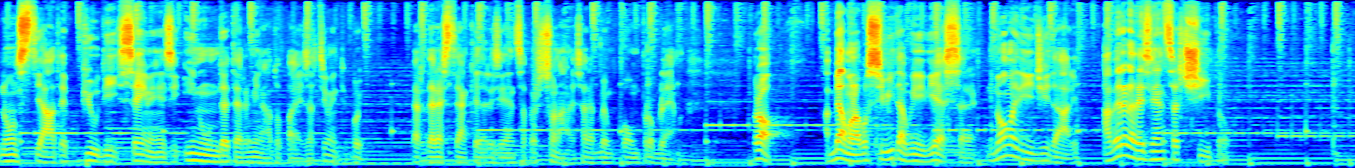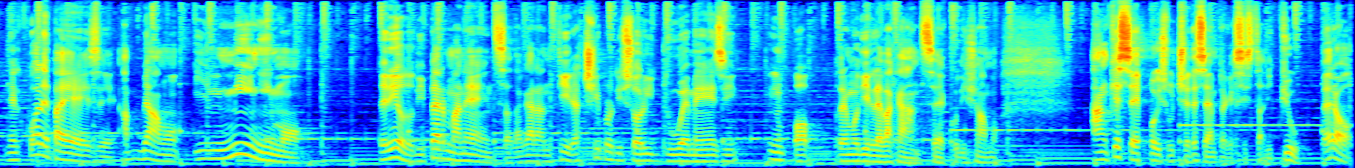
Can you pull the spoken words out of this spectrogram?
non stiate più di sei mesi in un determinato paese, altrimenti poi perdereste anche la residenza personale, sarebbe un po' un problema. Però abbiamo la possibilità quindi di essere nomadi digitali, avere la residenza a Cipro, nel quale paese abbiamo il minimo periodo di permanenza da garantire a Cipro di soli due mesi, un po' potremmo dire le vacanze, ecco diciamo. Anche se poi succede sempre che si sta di più, però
